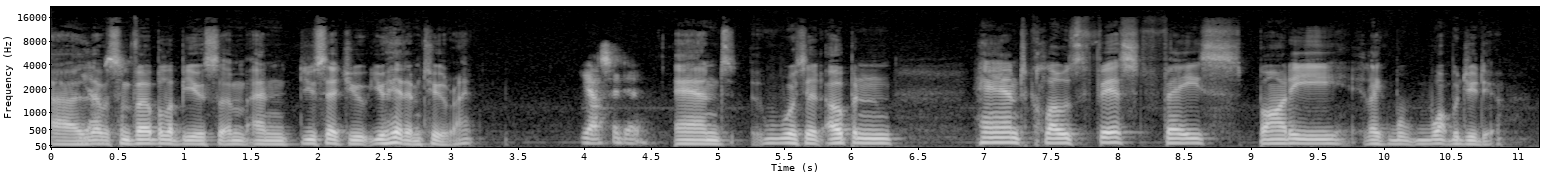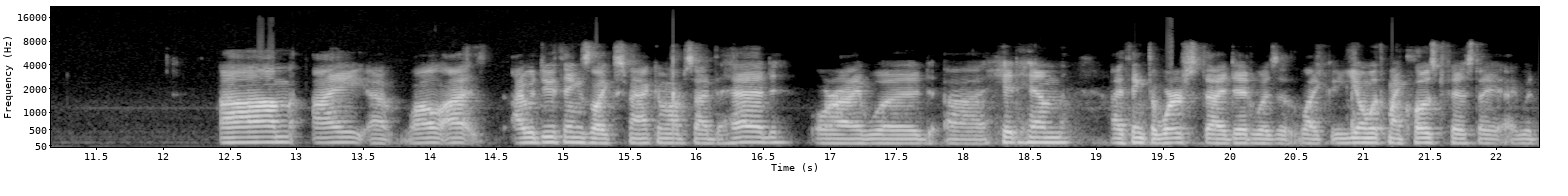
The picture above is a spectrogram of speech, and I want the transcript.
Uh, There was some verbal abuse, um, and you said you you hit him too, right? Yes, I did. And was it open hand, closed fist, face, body? Like, w- what would you do? Um, I uh, well, I I would do things like smack him upside the head, or I would uh, hit him. I think the worst I did was uh, like you know with my closed fist, I, I would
